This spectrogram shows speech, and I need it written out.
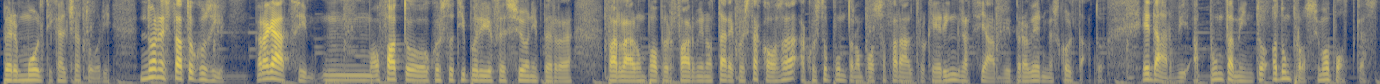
per molti calciatori non è stato così. Ragazzi, mh, mm, ho fatto questo tipo di riflessioni per parlare un po' per farvi notare questa cosa. A questo punto non posso fare altro che ringraziarvi per avermi ascoltato e darvi appuntamento ad un prossimo podcast.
